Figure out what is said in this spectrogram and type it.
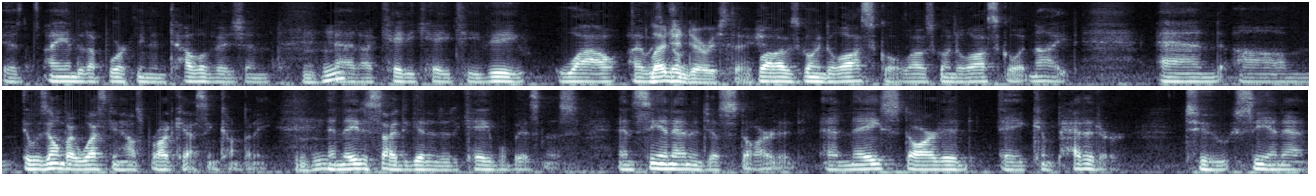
it, I ended up working in television mm-hmm. at a KDK TV while I was legendary go- station while I was going to law school. While I was going to law school at night, and um, it was owned by Westinghouse Broadcasting Company, mm-hmm. and they decided to get into the cable business and CNN had just started, and they started a competitor to CNN.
